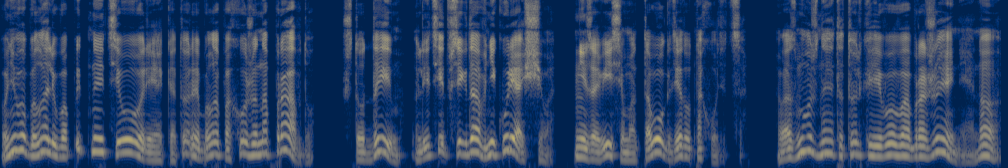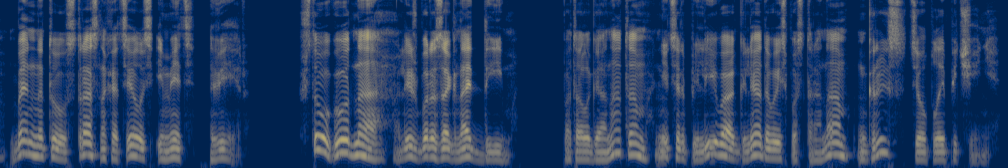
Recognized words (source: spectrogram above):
У него была любопытная теория, которая была похожа на правду, что дым летит всегда в некурящего, независимо от того, где тут находится. Возможно, это только его воображение, но Беннету страстно хотелось иметь веер. Что угодно, лишь бы разогнать дым. Патологоанатом, нетерпеливо оглядываясь по сторонам, грыз теплое печенье.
